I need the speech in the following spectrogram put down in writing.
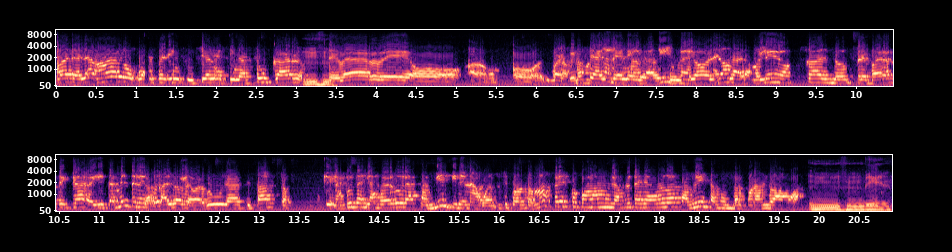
Mate amargo puede ser infusiones sin azúcar, de verde o, bueno, que no sea el té negro, infusiones, claro. caldo, prepararte, claro, y también tenés caldo de verduras, exacto que las frutas y las verduras también tienen agua. Entonces, cuanto más fresco comamos las frutas y las verduras, también estamos incorporando agua. bien,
